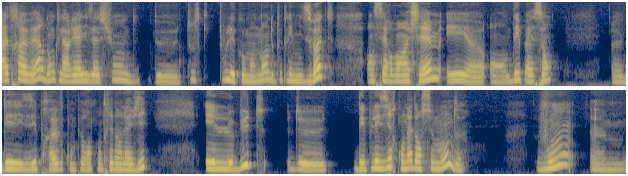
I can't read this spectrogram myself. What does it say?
à travers donc la réalisation de, tous les commandements, de toutes les mitzvot, en servant Hachem et euh, en dépassant euh, des épreuves qu'on peut rencontrer dans la vie. Et le but de, des plaisirs qu'on a dans ce monde vont euh,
